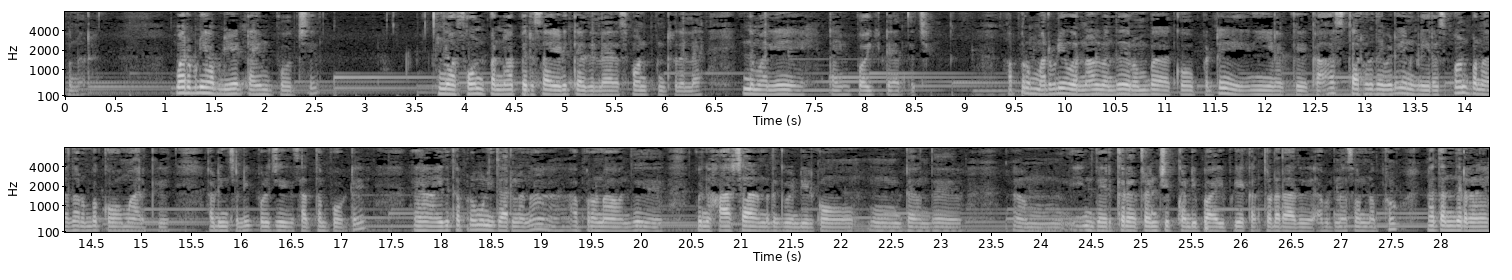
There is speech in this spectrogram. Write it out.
சொன்னார். மறுபடியும் அப்படியே டைம் போச்சு. நான் ஃபோன் பண்ணால் பெருசாக எடுக்கிறதில்ல ரெஸ்பாண்ட் பண்ணுறதில்ல இந்த மாதிரியே டைம் போய்கிட்டே இருந்துச்சு. அப்புறம் மறுபடியும் ஒரு நாள் வந்து ரொம்ப கோவப்பட்டு நீ எனக்கு காசு தர்றதை விட எனக்கு நீ ரெஸ்பாண்ட் பண்ணாதான் ரொம்ப கோவமாக இருக்குது அப்படின்னு சொல்லி பிடிச்சி சத்தம் போட்டு இதுக்கப்புறமும் நீ தரலன்னா அப்புறம் நான் வந்து கொஞ்சம் ஹார்ஷாக இருந்ததுக்கு வேண்டியிருக்கோம். உங்கள்கிட்ட வந்து இந்த இருக்கிற ஃப்ரெண்ட்ஷிப் கண்டிப்பாக இப்படியே க தொடராது அப்படின்னு நான் சொன்னப்புறம் நான் தந்துடுறேன்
